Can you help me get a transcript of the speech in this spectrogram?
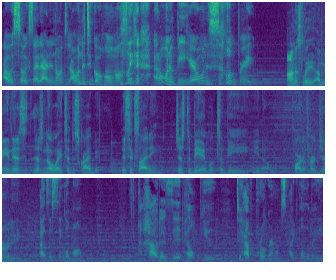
I was so excited. I didn't know what to do. I wanted to go home. I was like, I don't want to be here. I want to celebrate. Honestly, I mean, there's, there's no way to describe it. It's exciting just to be able to be, you know, part of her journey. As a single mom, how does it help you to have programs like Elevate,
